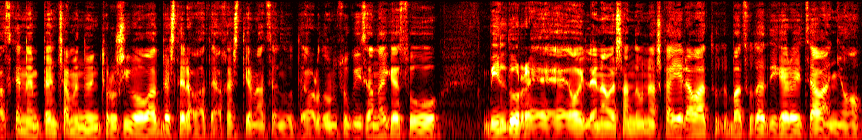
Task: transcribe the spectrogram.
azkenen pentsamendu intrusibo bat bestera batea gestionatzen dute. Orduan, zuk izan daikezu bildurre, oi, lehenago esan duen askaiera bat, batzutatik eroitza, baino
